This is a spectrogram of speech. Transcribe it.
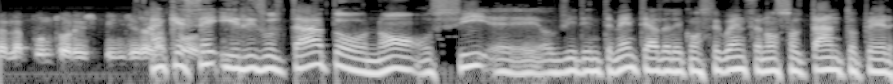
per l'appunto respingere Anche se il risultato no o sì eh, evidentemente ha delle conseguenze non soltanto per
